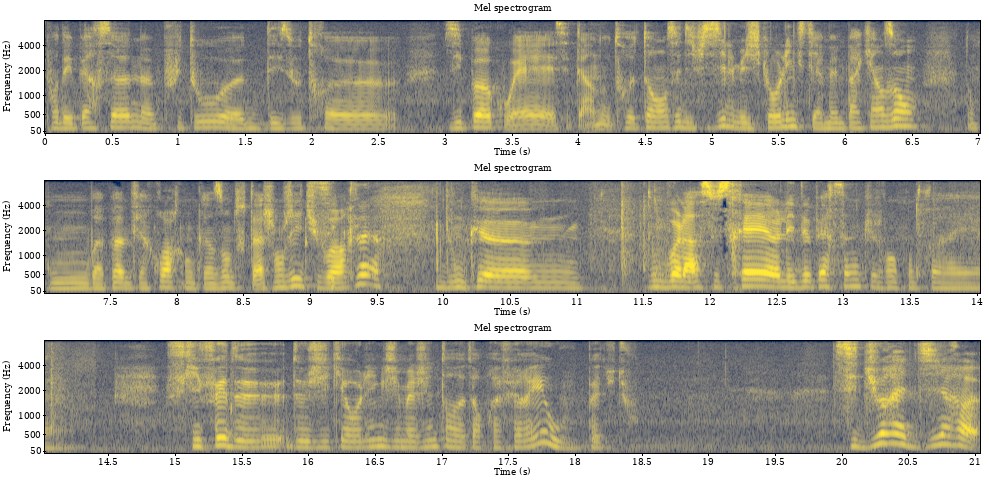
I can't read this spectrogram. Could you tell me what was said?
pour des personnes plutôt euh, des autres époques, ouais, c'était un autre temps, c'est difficile, mais J.K. Rowling, c'était il y a même pas 15 ans. Donc on va pas me faire croire qu'en 15 ans tout a changé, tu vois. C'est clair. Donc, euh, donc voilà, ce seraient les deux personnes que je rencontrerais. Ce qui fait de, de J.K. Rowling, j'imagine, ton auteur préféré ou pas du tout? C'est dur à dire,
